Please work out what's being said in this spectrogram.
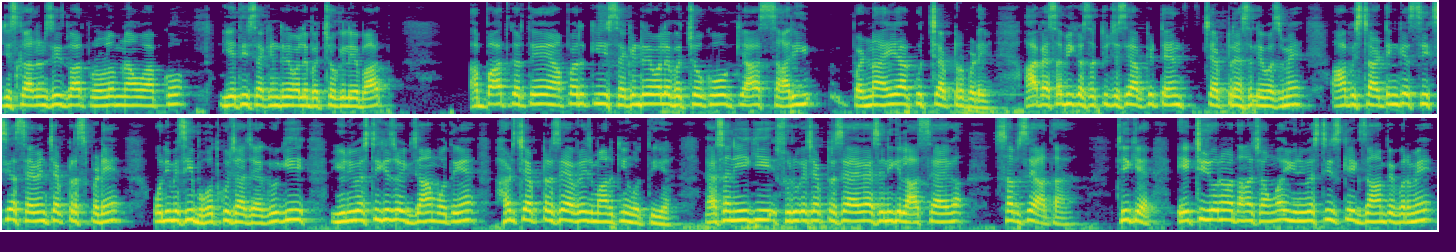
जिस कारण से इस बार प्रॉब्लम ना हो आपको। ये थी सेकेंडरी वाले बच्चों के लिए बात। अब बात करते हैं यहाँ पर कि सेकेंडरी वाले बच्चों को क्या सारी पढ़ना है या कुछ चैप्टर पढ़े। आप ऐसा भी कर सकते हो, जैसे आपके टेंथ चैप्टर हैं सिलेबस में, आप स्टार्टिंग के सिक्स या सेवन चैप्टर्स पढ़ें, उन्हीं में से ही बहुत कुछ आ जाएगा, क्योंकि यूनिवर्सिटी के जो एग्ज़ाम होते हैं, हर चैप्टर से एवरेज मार्किंग होती है। ऐसा नहीं कि शुरू के चैप्टर से आएगा, ऐसा नहीं कि लास्ट से आएगा सबसे आता है। ठीक है, एक चीज़ और मैं बताना चाहूँगा यूनिवर्सिटीज़ के एग्ज़ाम पेपर में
